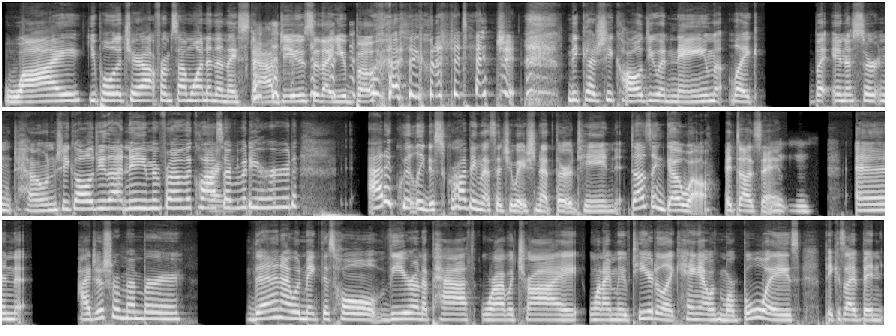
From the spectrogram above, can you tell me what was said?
why you pulled a chair out from someone and then they stabbed you so that you both had to go to detention because she called you a name, like, but in a certain tone, she called you that name in front of the class Right. everybody heard. Adequately describing that situation at 13 doesn't go well. It doesn't. Mm-mm. And I just remember then I would make this whole veer on a path where I would try when I moved here to like hang out with more boys because I've been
